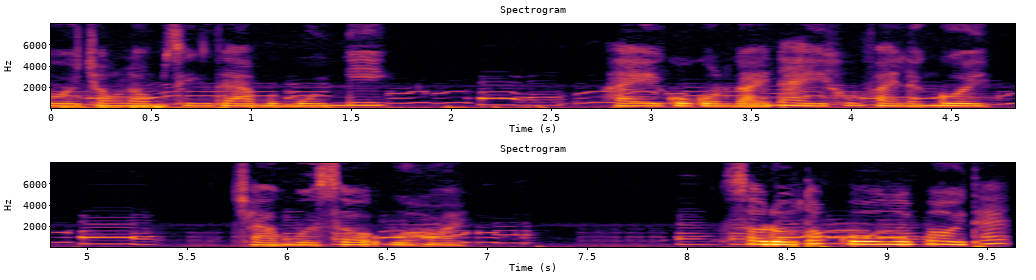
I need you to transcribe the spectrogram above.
Rồi trong lòng sinh ra một mối nghi. Hay cô con gái này không phải là người? Chàng vừa sợ vừa hỏi. Sao đầu tóc cô rối bời thế?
